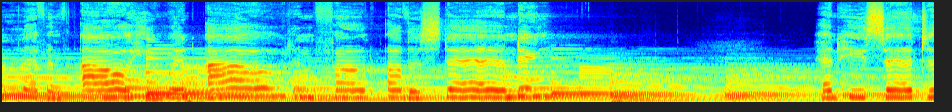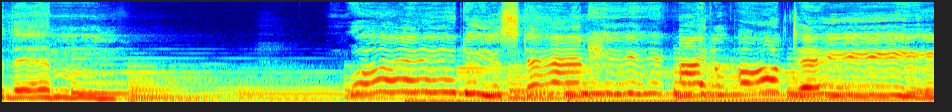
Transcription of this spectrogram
eleventh hour, he went out others standing. And he said to them, Why do you stand here idle all day?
